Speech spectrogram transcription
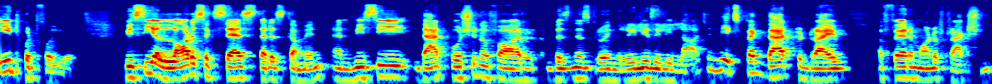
eat portfolio. We see a lot of success that has come in and we see that portion of our business growing really, really large. And we expect that to drive a fair amount of traction.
